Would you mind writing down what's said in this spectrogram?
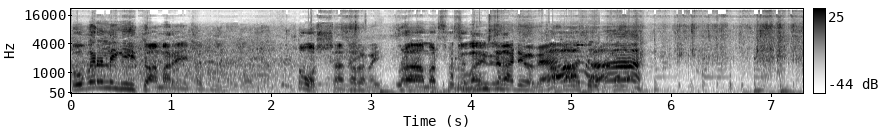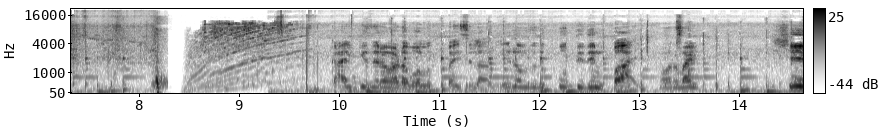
তোকারে লেগেই তো আমার এইসব মনে সমস্যা নেই। ভাই। আমার ছোট ভাই পারতে হবে, হ্যাঁ? কালকে যেরকম একটা বলত পাইছিলাম এরকম যদি প্রতিদিন পাই আমার ভাই সেই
